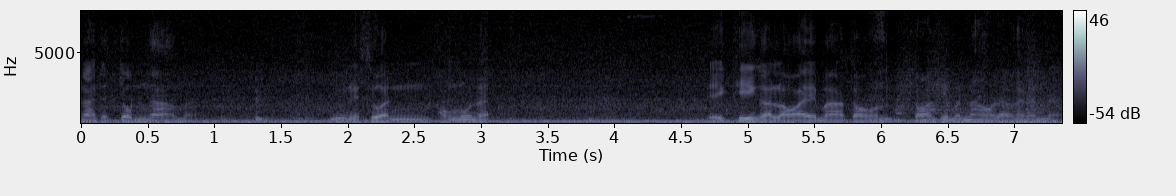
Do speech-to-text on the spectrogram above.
น่าจะจมน้ำอะอยู่ในส่วนของนู่นน่ะเดี๋ยวอีกทีก็ลอยมาตอนตอนที่มันเน่าแล้วแค่นั้นนะ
